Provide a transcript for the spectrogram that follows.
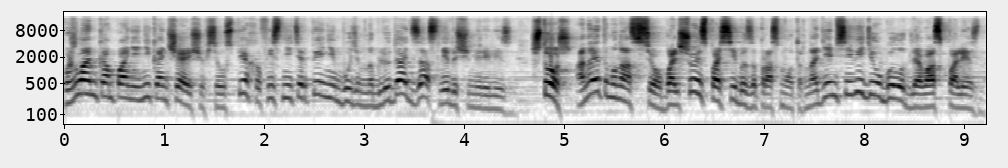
Пожелаем компании некончающихся успехов и с нетерпением будем наблюдать за следующими релизами. Что ж, а на этом у нас все. Большое спасибо за просмотр. Надеемся, видео было для вас полезно.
